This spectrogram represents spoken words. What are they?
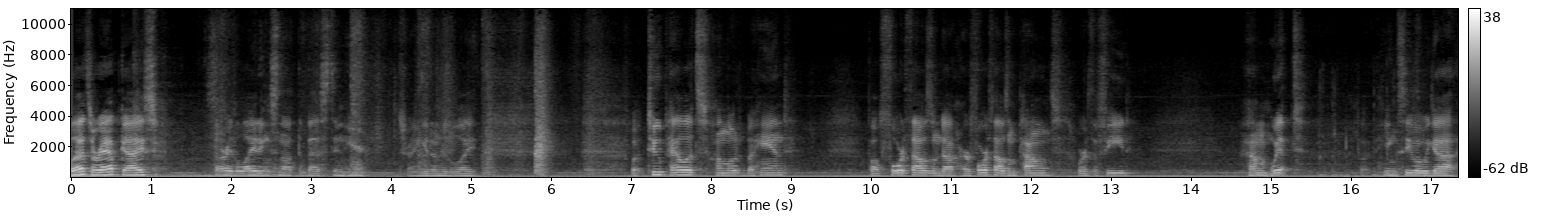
that's a wrap, guys. Sorry the lighting's not the best in here. Try and get under the light. But two pallets unloaded by hand. About 4,000 or 4,000 pounds worth of feed. I'm whipped, but you can see what we got.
